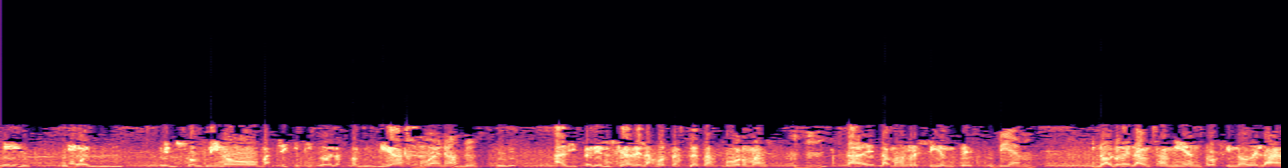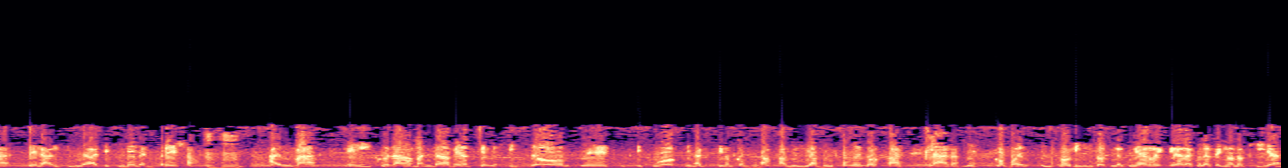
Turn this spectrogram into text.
es como el, el sobrino más chiquitito de la familia. Bueno. A diferencia de las otras plataformas, esta es la más reciente. Bien. No hablo de lanzamiento, sino de la de la antigüedad que tiene la empresa. Además, es hijo nada más y nada menos que de Steve Jobs, de que tienen como una familia muy poderosa. Claro. Y es como el, sobrinito que la tiene re clara con la tecnología.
